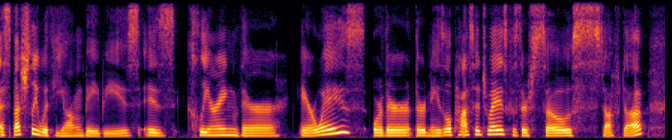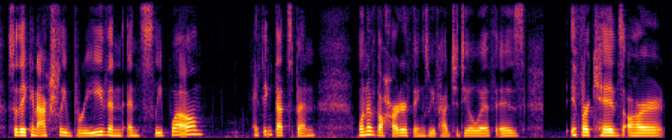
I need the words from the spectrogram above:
especially with young babies, is clearing their airways or their their nasal passageways because they're so stuffed up so they can actually breathe and, and sleep well. I think that's been one of the harder things we've had to deal with is if our kids are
